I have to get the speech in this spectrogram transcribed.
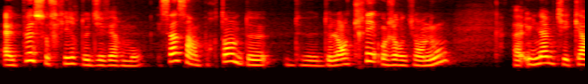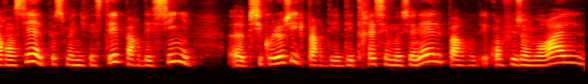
elle peut souffrir de divers maux. Et ça, c'est important de, de, l'ancrer aujourd'hui en nous. Euh, une âme qui est carencée, elle peut se manifester par des signes euh, psychologiques, par des détresses émotionnelles, par des confusions morales,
